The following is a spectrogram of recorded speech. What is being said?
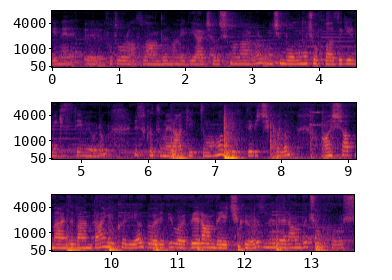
Gene e, fotoğraflandırma ve diğer çalışmalar var. Onun için bu alana çok fazla girmek istemiyorum. Üst katı merak ettim ama birlikte bir çıkalım. Ahşap merdivenden yukarıya böyle bir verandaya çıkıyoruz ve veranda çok hoş.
